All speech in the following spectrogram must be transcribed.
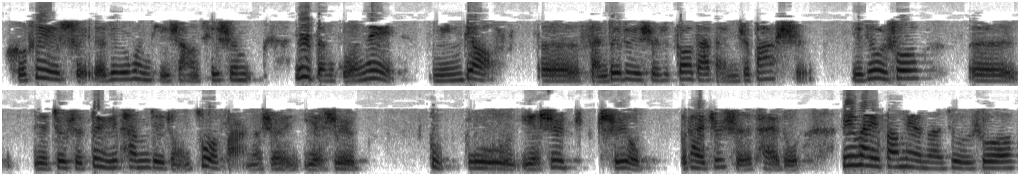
核废水的这个问题上，其实日本国内民调。呃，反对率是高达百分之八十，也就是说，呃，也就是对于他们这种做法呢，是也是不不也是持有不太支持的态度。另外一方面呢，就是说，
